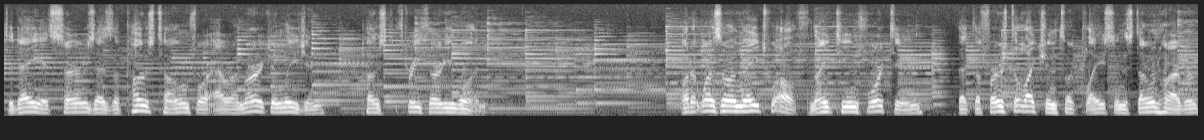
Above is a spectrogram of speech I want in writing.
Today, it serves as the post home for our American Legion, Post 331. But it was on May 12, 1914, that the first election took place in Stone Harbor,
